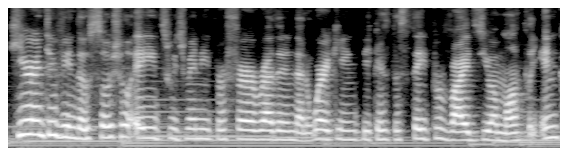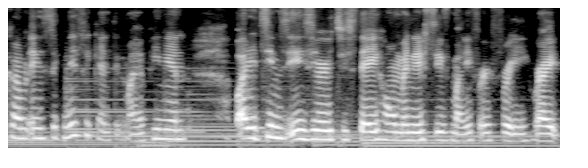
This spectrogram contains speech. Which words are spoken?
Here intervene those social aids which many prefer rather than working because the state provides you a monthly income, insignificant in my opinion, but it seems easier to stay home and receive money for free, right?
